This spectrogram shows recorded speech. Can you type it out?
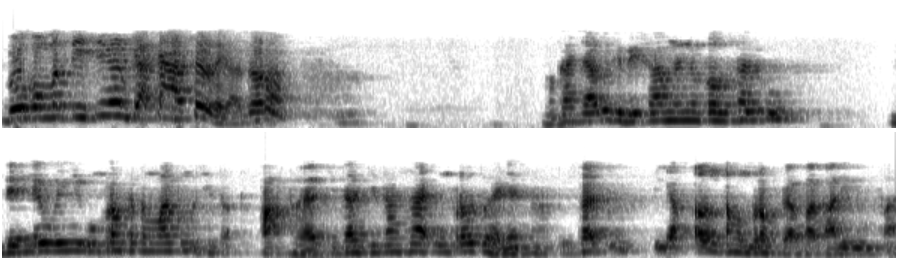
Gue kompetisi kan gak kasil ya, cara. Makanya aku jadi sama dengan kausal itu. Wingi umroh ketemu aku masih tak Pak Bah, cita-cita saya umroh itu hanya satu. Saya itu tiap tahun tahun umroh berapa kali lupa.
